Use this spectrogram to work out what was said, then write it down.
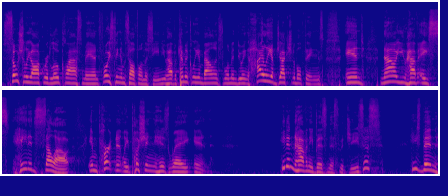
socially awkward, low class man foisting himself on the scene. You have a chemically imbalanced woman doing highly objectionable things. And now you have a hated sellout impertinently pushing his way in. He didn't have any business with Jesus. He's been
